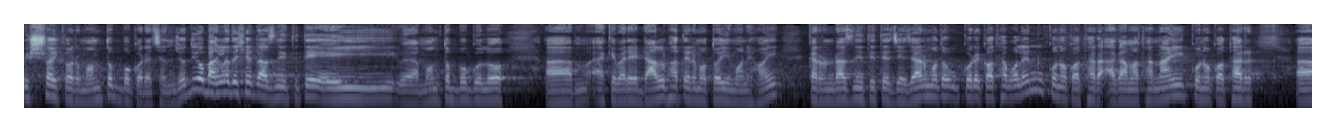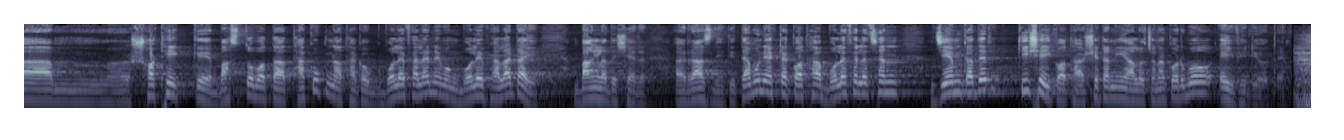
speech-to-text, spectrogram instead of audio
বিস্ময়কর মন্তব্য করেছেন। যদিও বাংলাদেশের রাজনীতিতে এই মন্তব্যগুলো একেবারে ডাল ভাতের মতোই মনে হয়। কারণ রাজনীতিতে যে যার মতো করে কথা বলেন, কোনো কথার আগামাথা নাই, কোনো কথার সঠিক বাস্তবতা থাকুক না থাকুক বলে ফেলেন এবং বলে ফেলাটাই বাংলাদেশের রাজনীতি। তেমনই একটা কথা বলে ফেলেছেন জি এম কাদের, কী সেই কথা? সেটা নিয়ে আলোচনা করব এই ভিডিওতে।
